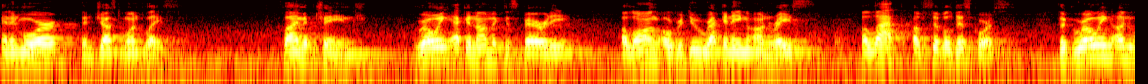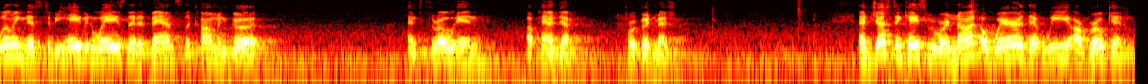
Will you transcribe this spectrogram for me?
and in more than just one place. Climate change, growing economic disparity, a long overdue reckoning on race, a lack of civil discourse, the growing unwillingness to behave in ways that advance the common good and throw in a pandemic for good measure. And just in case we were not aware that we are broken,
